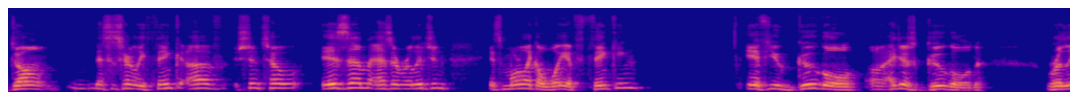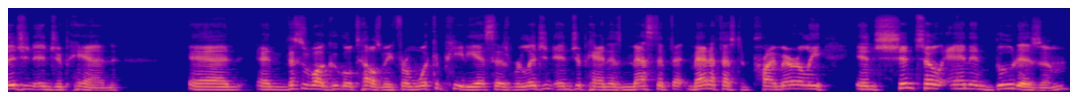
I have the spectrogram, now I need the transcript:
don't necessarily think of Shintoism as a religion. It's more like a way of thinking. If you Google, uh, I just Googled religion in Japan, and and this is what Google tells me from Wikipedia. It says religion in Japan is manifested primarily in Shinto and in Buddhism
